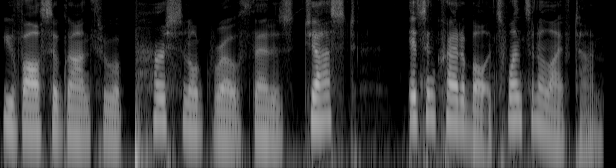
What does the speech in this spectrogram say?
you've also gone through a personal growth that is just, it's incredible. It's once in a lifetime.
